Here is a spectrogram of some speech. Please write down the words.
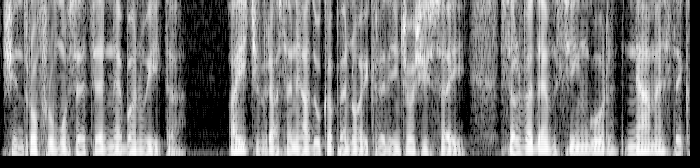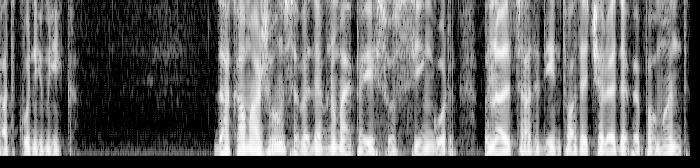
și într-o frumusețe nebănuită. Aici vrea să ne aducă pe noi, credincioșii săi, să-L vedem singur, neamestecat cu nimic. Dacă am ajuns să vedem numai pe Isus singur, înălțat din toate cele de pe pământ,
